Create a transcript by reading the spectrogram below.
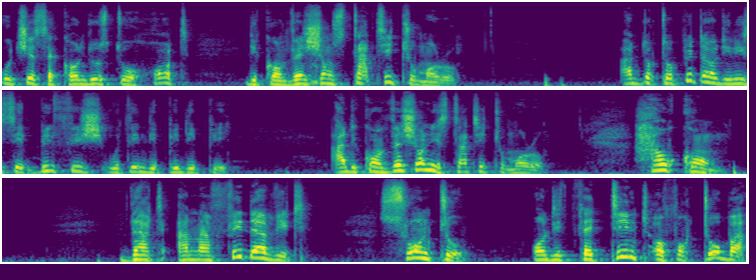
Uche Secondus, to halt the convention starting tomorrow. And Dr. Peter Odili is a big fish within the PDP. And the convention is starting tomorrow. How come that an affidavit sworn to on the 13th of October,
